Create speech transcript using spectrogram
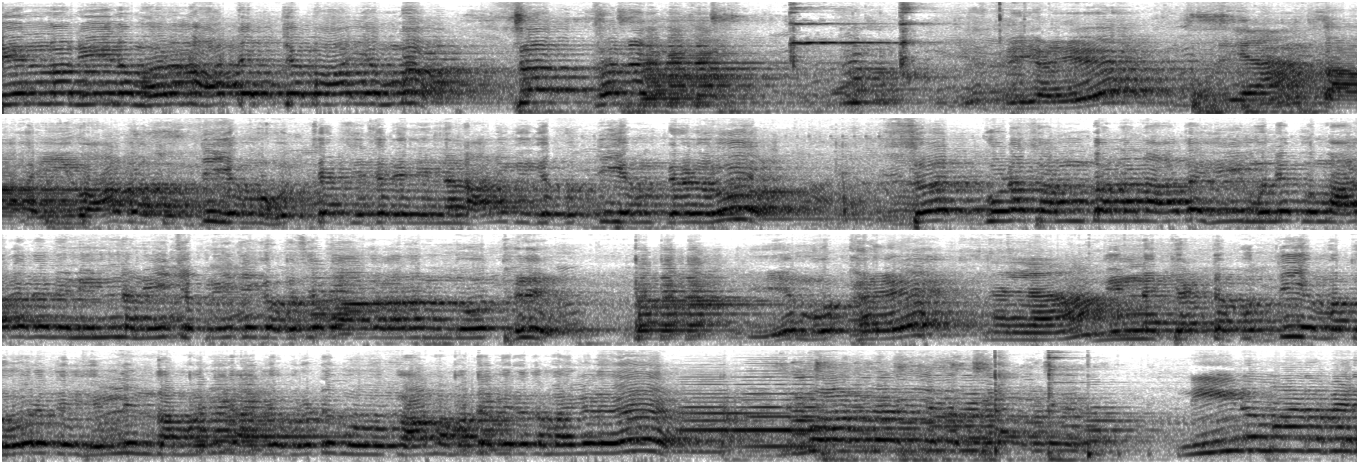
ಇನ್ನು ನೀನು ಮರಣ ಅಟಚ್ಚ ಬಾ ಎಂಬ ಅಂತಹ ಇವಾಗ ಸುದ್ದಿಯನ್ನು ಉಚ್ಚರಿಸಿದರೆ ನಿನ್ನ ನಾಲಿಗೆಗೆ ಬುದ್ಧಿಯನ್ನು ಕೇಳು. ಸದ್ಗುಣ ಸಂಪನ್ನನಾದ ಈ ಮುನಿ ಕುಮಾರನನ್ನು ನಿನ್ನ ನೀಚ ಪ್ರೀತಿಗೆ ವಶವಾಗಲನೆಂದು ತಿಳಿ ಏ ಮೂರ್ಖಳೇ ನಿನ್ನ ಕೆಟ್ಟ ಬುದ್ಧಿ ಎಂಬ ತೋರದೆ ಇಲ್ಲಿಂದ ಮರಿಯಾಗಿ ಹೊರಟು ಕಾಮ ಮತವಿರದ ಮಹಿಳೆ ನೀನು ಮಾಡಬೇಡ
